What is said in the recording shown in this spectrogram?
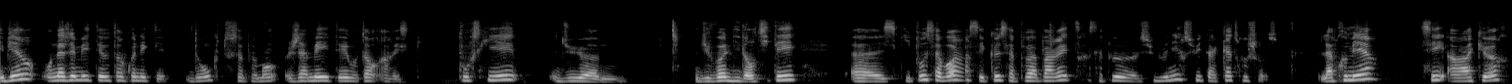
eh bien, on n'a jamais été autant connecté. Donc, tout simplement, jamais été autant à risque. Pour ce qui est du, euh, vol d'identité, euh, ce qu'il faut savoir, c'est que ça peut apparaître, ça peut subvenir suite à quatre choses. La première, c'est un hacker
